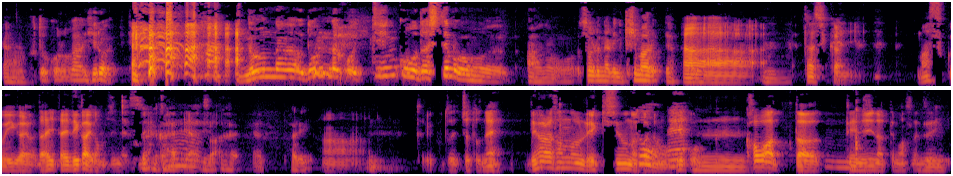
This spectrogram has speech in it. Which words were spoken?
あの 懐が広い。どんなどんなこう人口を出してもあのそれなりに決まる。やっぱああり、、うん。確かに。マスク以外は大体でかいかもしれないですね。でかい。やつは。やっぱり、あーうんということで、ちょっとね、出原さんの歴史の中でも結構うん。変わった展示になってますので、うん。ぜひ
